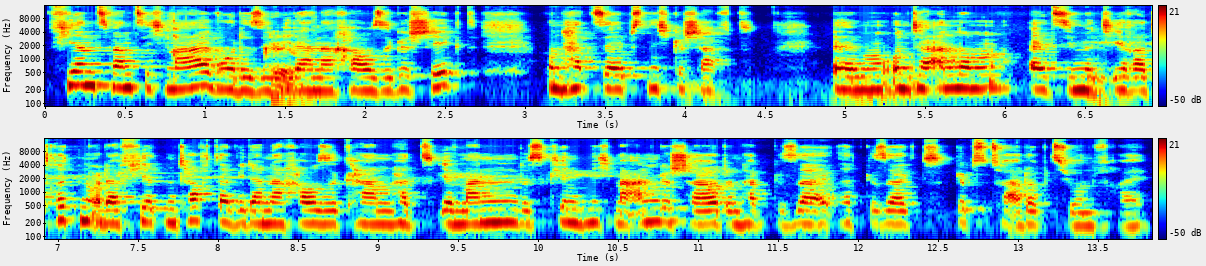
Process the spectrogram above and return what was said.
24 Mal wurde sie okay. wieder nach Hause geschickt und hat selbst nicht geschafft. Ähm, unter anderem, als sie mit ihrer dritten oder vierten Tochter wieder nach Hause kam, hat ihr Mann das Kind nicht mal angeschaut und hat gesagt, hat gesagt, gib's zur Adoption frei.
